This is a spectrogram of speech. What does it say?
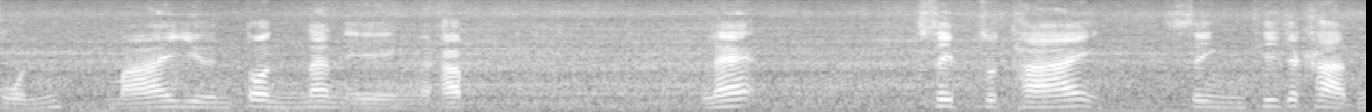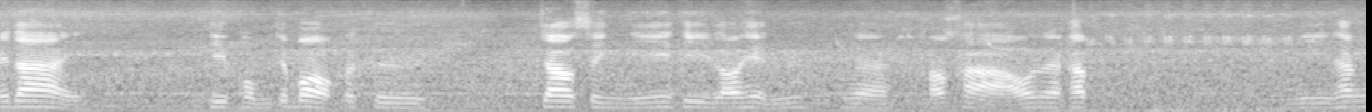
ผลไม้ยืนต้นนั่นเองนะครับ และ 10 สุดท้ายสิ่งที่จะขาดไม่ได้ ที่ผมจะบอกก็คือเจ้าสิ่งนี้ที่เราเห็นเนี่ยขาวๆนะครับ มีทั้ง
